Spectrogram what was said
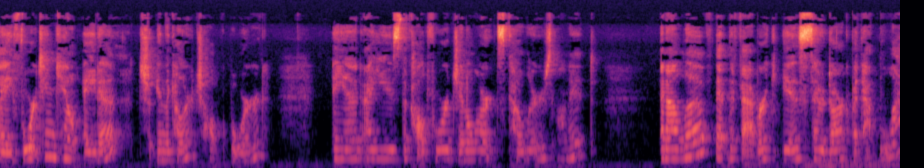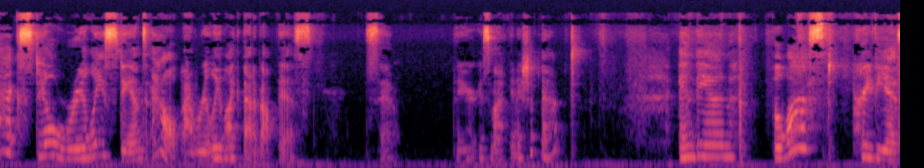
a 14 count Aida in the color chalkboard and I used the called for Gentle Arts colors on it. And I love that the fabric is so dark, but that black still really stands out. I really like that about this. So there is my finish of that. And then the last previous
